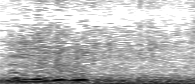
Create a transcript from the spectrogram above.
निकल गया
